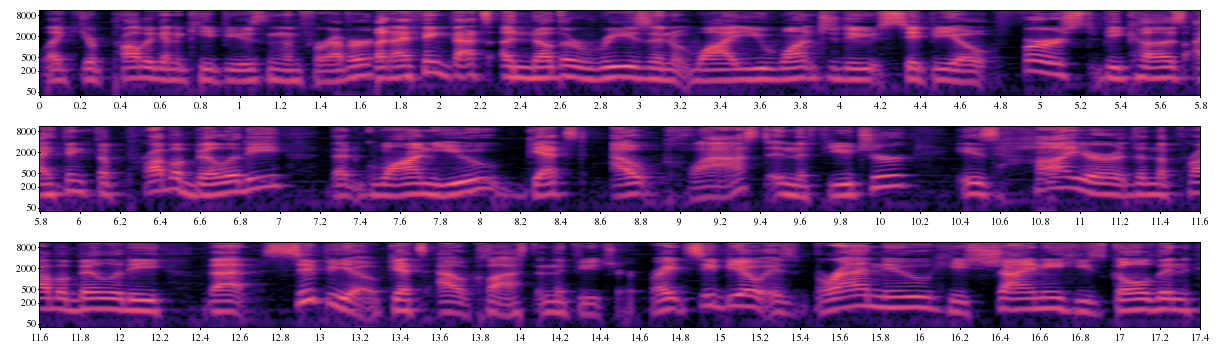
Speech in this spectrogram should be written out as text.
like you're probably going to keep using them forever. But I think that's another reason why you want to do Scipio first because I think the probability that Guan Yu gets outclassed in the future is higher than the probability that Scipio gets outclassed in the future right? Scipio is brand new he's shiny he's golden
